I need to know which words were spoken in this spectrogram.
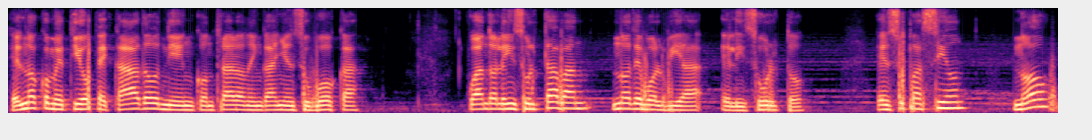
Él no cometió pecado ni encontraron engaño en su boca. Cuando le insultaban, no devolvía el insulto. En su pasión, no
